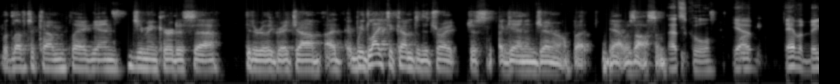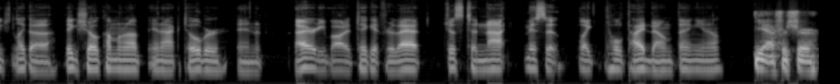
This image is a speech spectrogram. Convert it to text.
Would love to come play again. Jimmy and Curtis uh, did a really great job. I, we'd like to come to Detroit just again in general, but yeah, it was awesome. That's cool. Yeah, they have a big like a big show coming up in October, and I already bought a ticket for that just to not miss it like the whole tied down thing, you know. Yeah, for sure.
